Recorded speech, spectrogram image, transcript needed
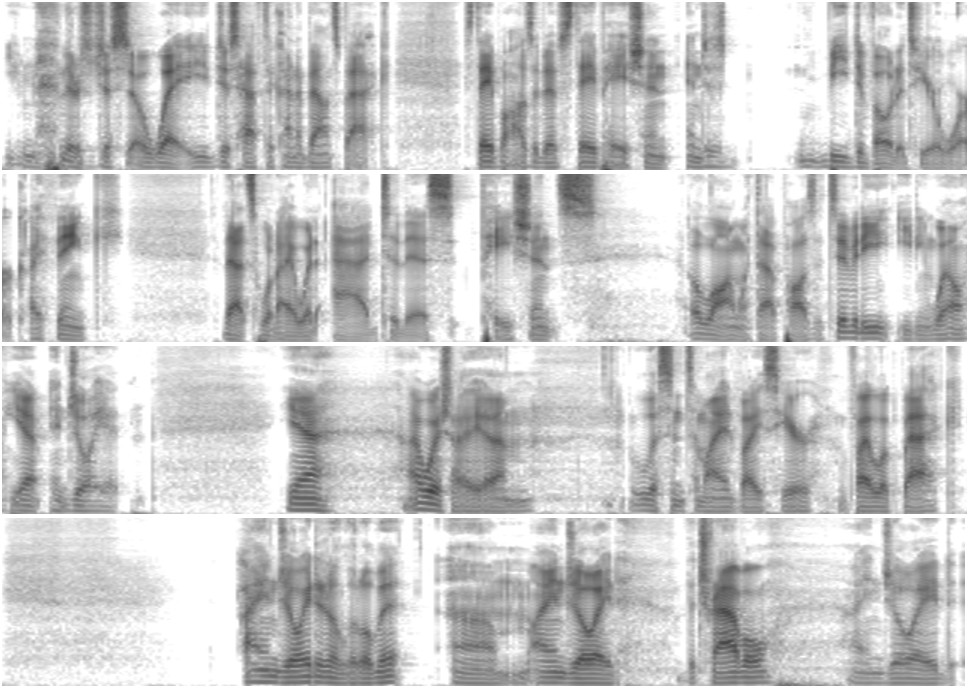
You, there's just a way. You just have to kind of bounce back. Stay positive, stay patient, and just be devoted to your work. I think that's what I would add to this patience along with that positivity, eating well. Yep, enjoy it. Yeah, I wish I um, listened to my advice here. If I look back, I enjoyed it a little bit. Um, I enjoyed the travel. I enjoyed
